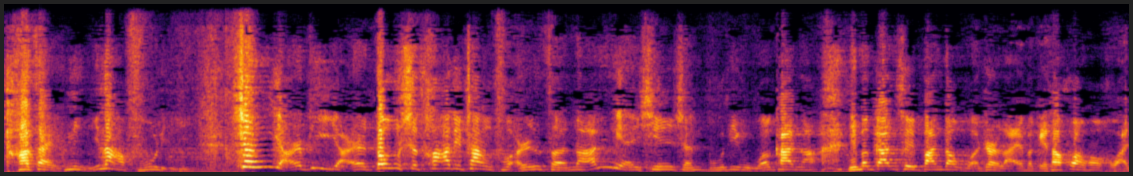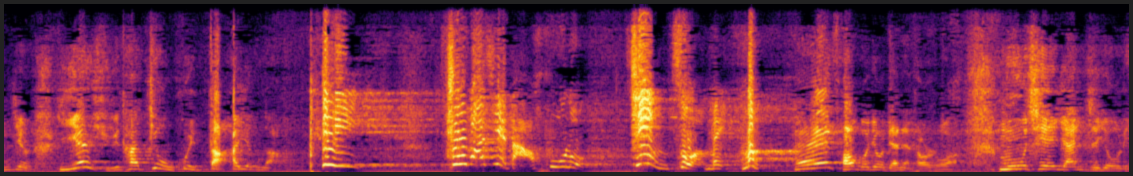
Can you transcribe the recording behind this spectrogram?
她在你那府里，睁眼儿闭眼儿都是她的丈夫儿子，难免心神不定。我看呐、你们干脆搬到我这儿来吧，给她换换环境，也许她就会答应啊。呸！猪八戒打呼噜，净做美梦。哎，曹国舅点点头说：“母亲言之有理，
